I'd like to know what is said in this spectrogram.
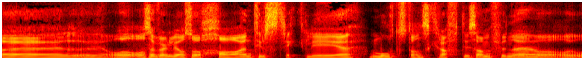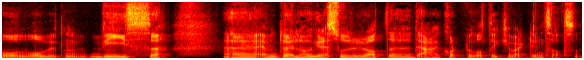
eh, og, selvfølgelig også ha en tilstrekkelig motstandskraft i samfunnet, og, og, og vise eh, eventuelle aggressorer at det er kort og godt ikke verdt innsatsen.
